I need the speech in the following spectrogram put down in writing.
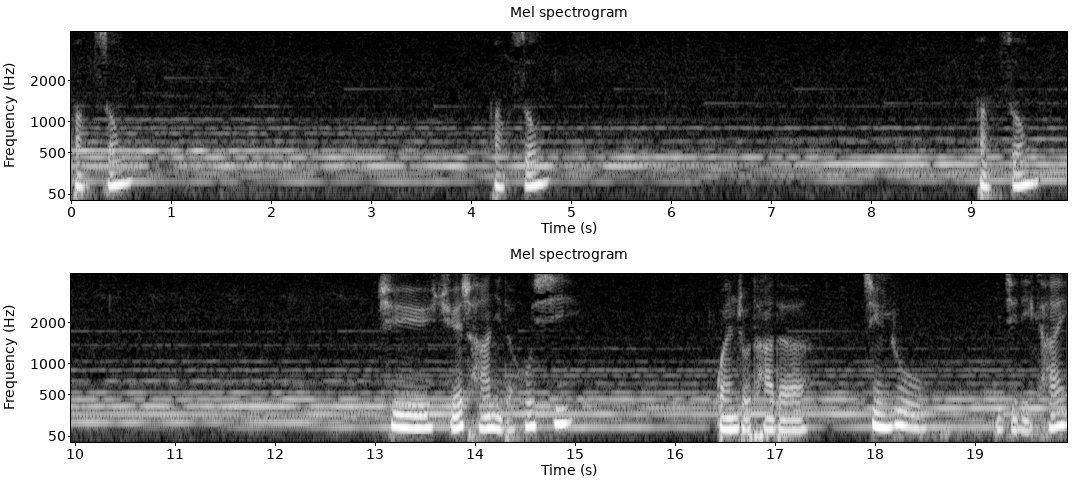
放松，放松，放松。去觉察你的呼吸。关注它的进入以及离开，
